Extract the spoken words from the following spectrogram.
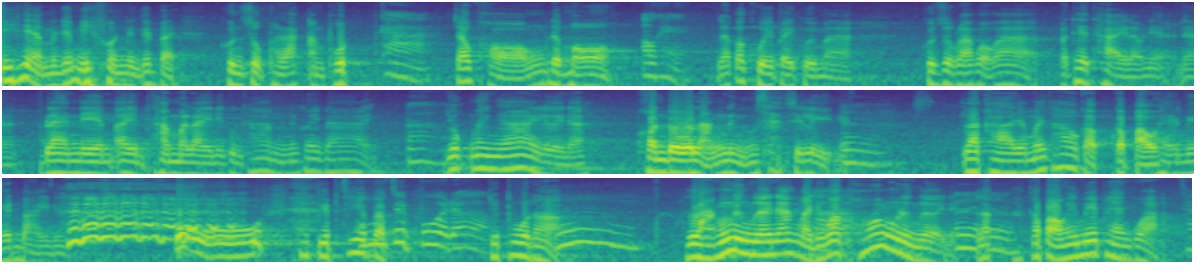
นี้เนี่ยมันจะมีคนหนึ่งขึ้นไป คุณสุภลักษณ์อัมพุทธค่ะเจ้าของเดอะมอลล์โอเคแล้วก็คุยไปคุยมา คุณสุภลักษณ์บอกว่าประเทศไทยเราเนี่ยนะแบรนด์เนมไอ้ทำอะไรนี่คุณค่ามันไม่ค่อยได้อ่ายยกง่ายๆเลยนะ คอนโดหลังหนึ่งของแสนสิริเนี่อืยมราคายังไม่เท่ากับกระเป๋าแฮร์เมดใบหนึ่งโอ้โหแค่เปรียบเทียบแบบโอ้เจ็บปวดอะเจะพูดอะอืมหลังหนึ่งเลยนะ หมายถึงว่าค่ะห้องหนึ่งเลยเนี่ยอืมแล้วอืมกระเป๋าแฮร์เมดแพงกว่าใช่ใช่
